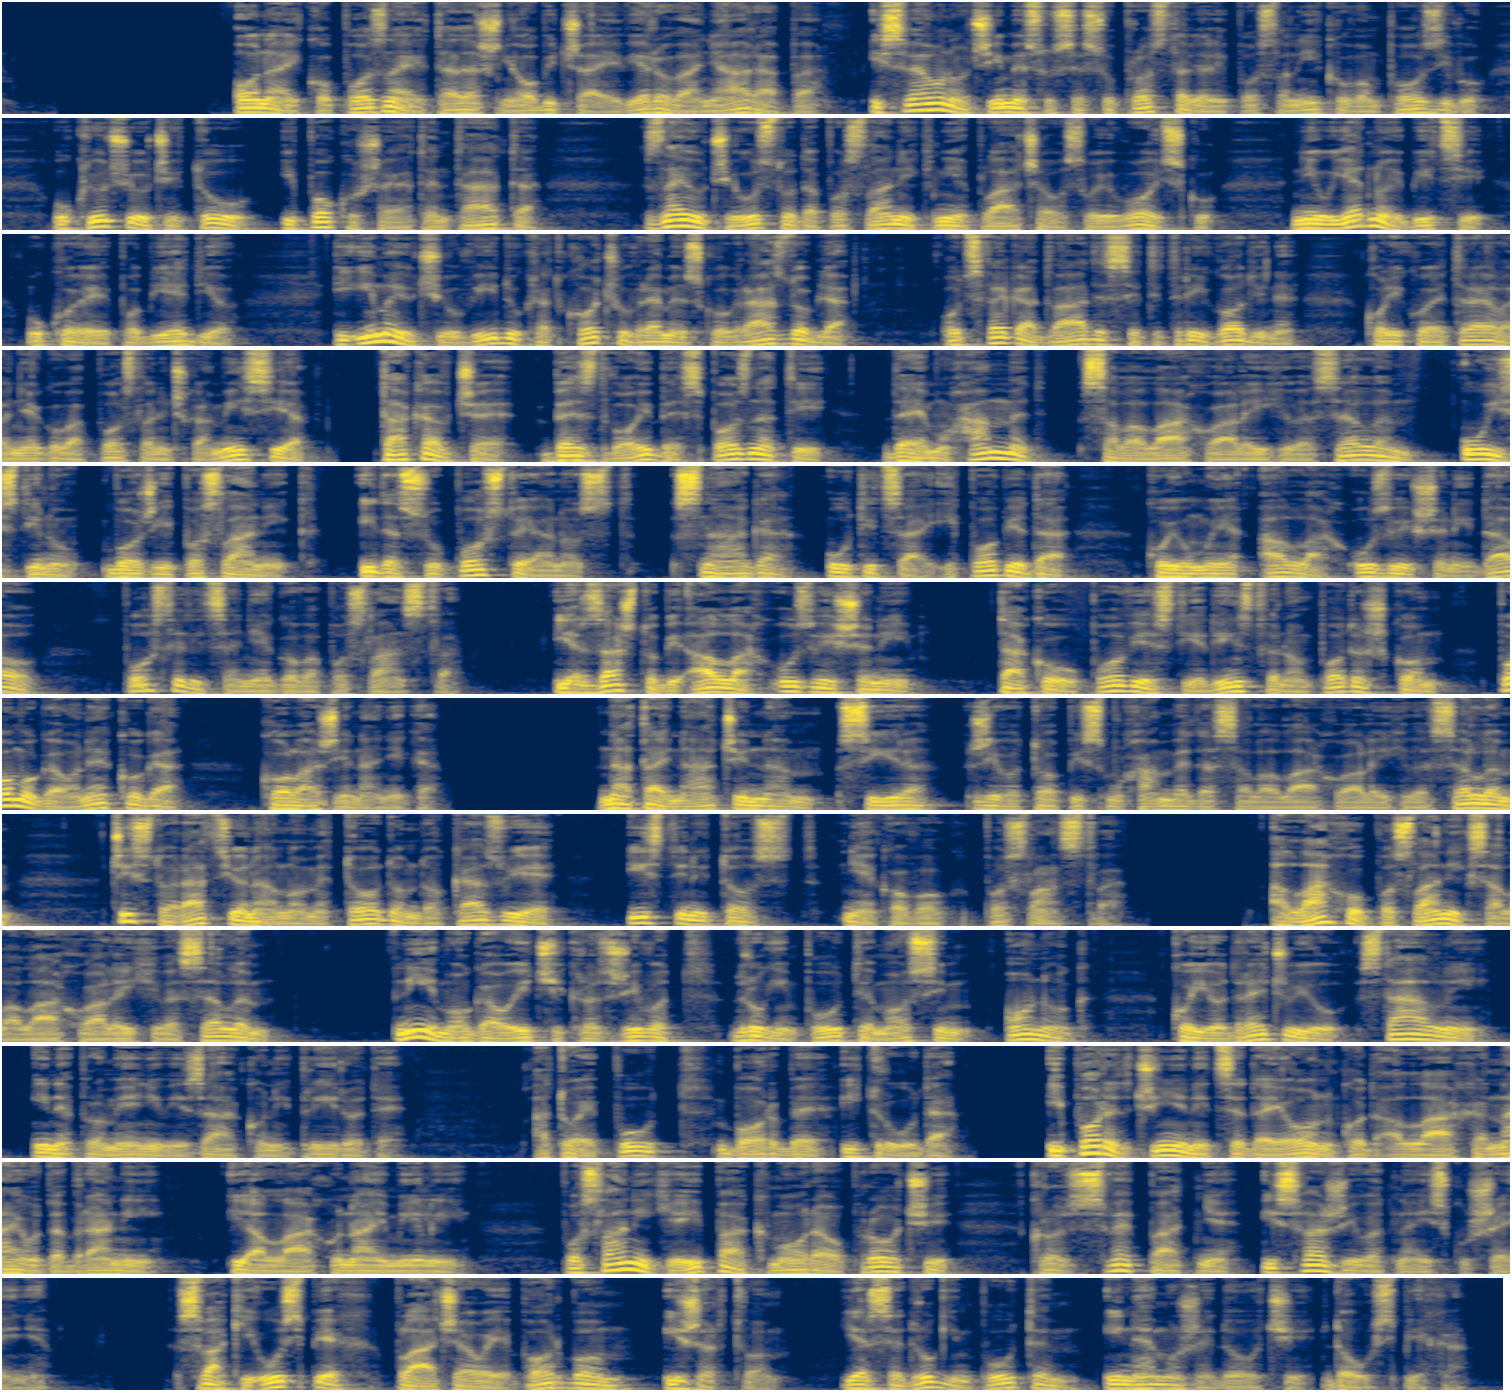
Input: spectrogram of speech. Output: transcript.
Onaj ko poznaje tadašnje običaje vjerovanja Arapa i sve ono čime su se suprotstavljali poslanikovom pozivu, uključujući tu i pokušaj atentata, znajući usto da poslanik nije plaćao svoju vojsku, ni u jednoj bici u kojoj je pobjedio, i imajući u vidu kratkoću vremenskog razdoblja, od svega 23 godine koliko je trajala njegova poslanička misija, takav će bez dvojbe spoznati da je Muhammed sallallahu alejhi ve sellem uistinu Božji poslanik i da su postojanost, snaga, uticaj i pobjeda koju mu je Allah uzvišeni dao posljedica njegova poslanstva. Jer zašto bi Allah uzvišeni tako u povijesti jedinstvenom podrškom pomogao nekoga ko laži na njega? Na taj način nam sira, životopis Muhammeda sallallahu alejhi ve sellem, čisto racionalnom metodom dokazuje istinitost njegovog poslanstva. Allahov poslanik sallallahu alejhi ve sellem nije mogao ići kroz život drugim putem osim onog koji određuju stalni i nepromjenjivi zakoni prirode, a to je put borbe i truda. I pored činjenice da je on kod Allaha najodabraniji i Allahu najmiliji, poslanik je ipak morao proći kroz sve patnje i sva životna iskušenja. Svaki uspjeh plaćao je borbom i žrtvom, jer se drugim putem i ne može doći do uspjeha.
